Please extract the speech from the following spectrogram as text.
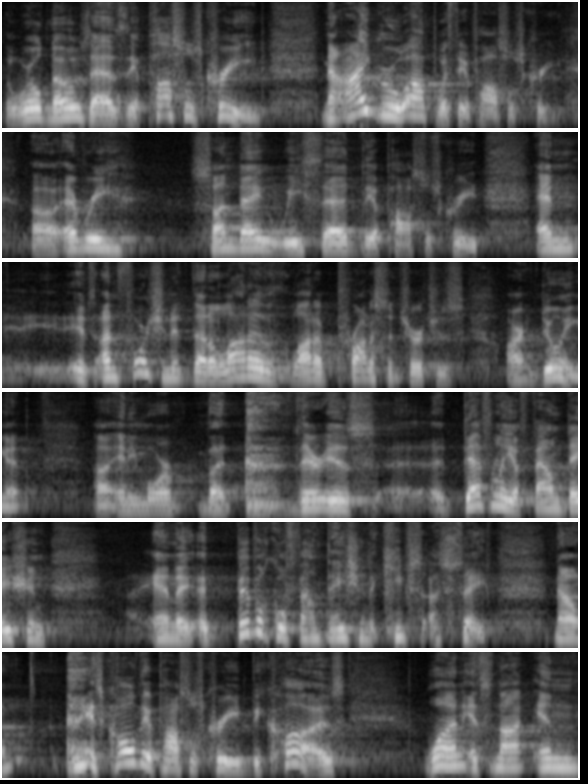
the world knows as the Apostles' Creed. Now, I grew up with the Apostles' Creed. Uh, every Sunday, we said the Apostles' Creed. And it's unfortunate that a lot of, a lot of Protestant churches aren't doing it uh, anymore, but there is uh, definitely a foundation and a, a biblical foundation that keeps us safe. Now, it's called the Apostles' Creed because, one, it's not in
